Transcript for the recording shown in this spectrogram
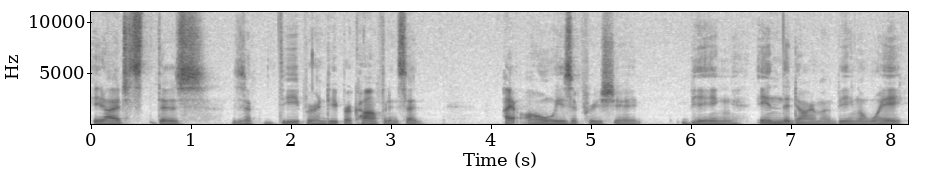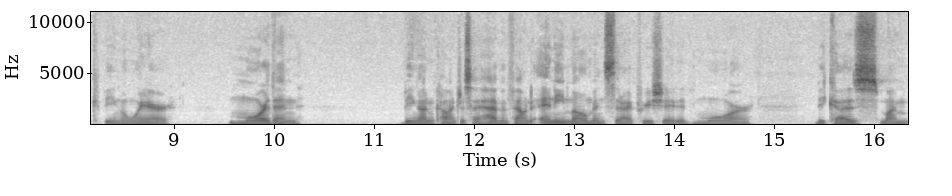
you know, I just, there's, there's a deeper and deeper confidence that I always appreciate being in the Dharma, being awake, being aware, more than being unconscious. I haven't found any moments that I appreciated more because my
